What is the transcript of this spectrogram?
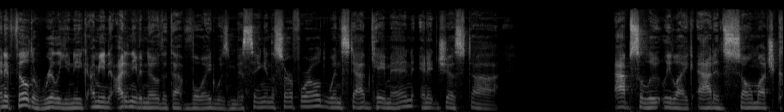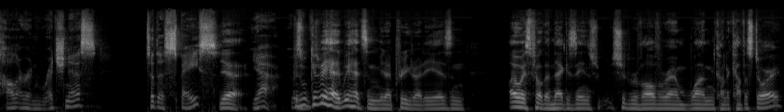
And it filled a really unique. I mean, I didn't even know that that void was missing in the surf world when Stab came in, and it just uh, absolutely like added so much color and richness to the space. Yeah, Yeah. Because we had we had some you know pretty good ideas, and I always felt that magazines should revolve around one kind of cover story.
